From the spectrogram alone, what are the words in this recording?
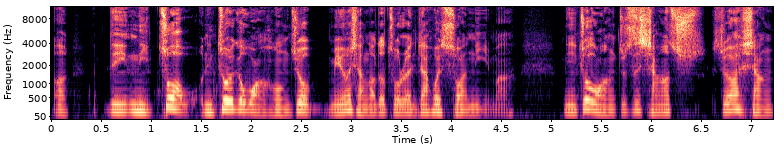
呃，你你做你做一个网红，就没有想到都做人家会酸你吗？你做网就是想要就要想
